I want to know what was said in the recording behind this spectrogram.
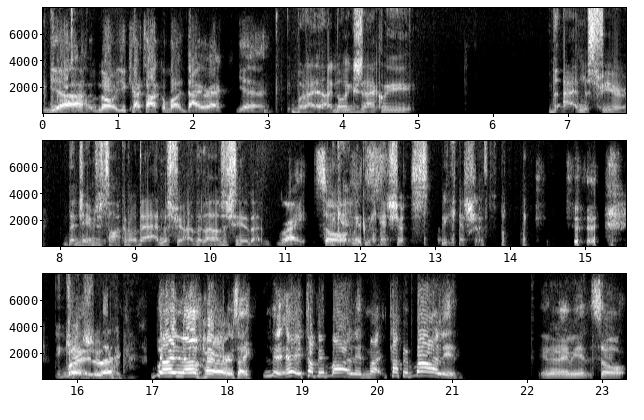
Yeah, no, you can't talk about direct. Yeah, But I, I know exactly the atmosphere that James is talking about. The atmosphere. I, I'll just say that. right. We So can't, we, we can't share. We can't share. We can't but share like, but I love her. It's like, hey, top it balling, my top it balling. You know what I mean? So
